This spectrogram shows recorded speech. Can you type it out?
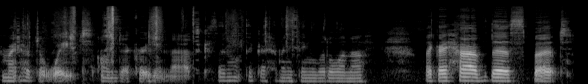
I might have to wait on decorating that because I don't think I have anything little enough. Like I have this, but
